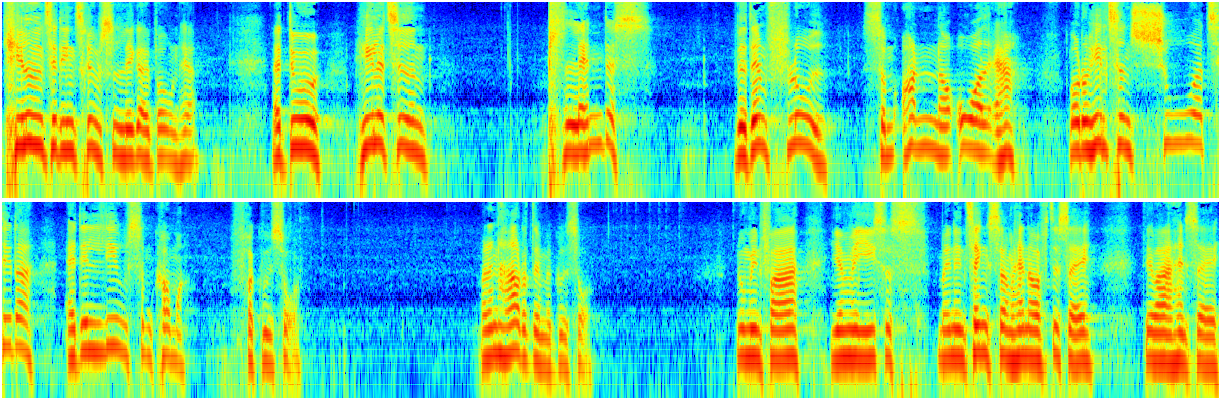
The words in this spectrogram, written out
Kilden til din trivsel ligger i bogen her. At du hele tiden plantes ved den flod, som ånden og ordet er, hvor du hele tiden suger til dig af det liv, som kommer fra Guds ord. Hvordan har du det med Guds ord? Nu min far hjemme med Jesus, men en ting, som han ofte sagde, det var, at han sagde,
